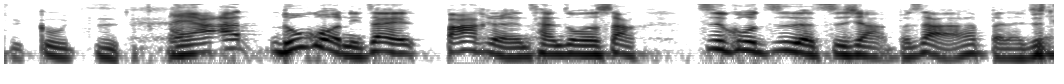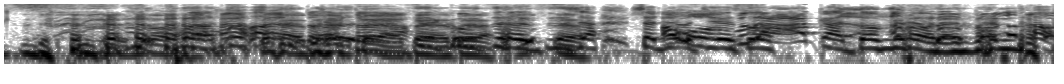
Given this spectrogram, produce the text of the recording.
自顾自，哎呀啊！如果你在八个人餐桌上自顾自的吃下，不是啊，他本来就自私，对对对啊，自顾自的吃下，下就接受干都没有人分到，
